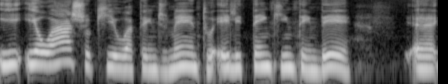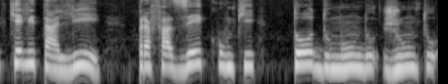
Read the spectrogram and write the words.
E, e eu acho que o atendimento ele tem que entender eh, que ele está ali para fazer com que todo mundo junto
